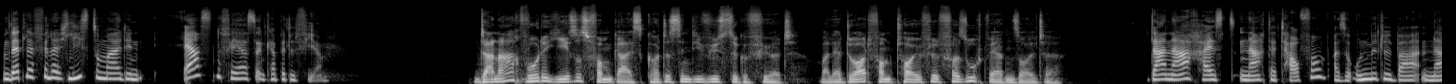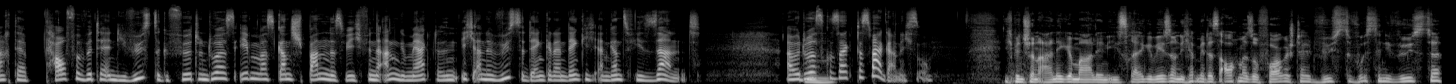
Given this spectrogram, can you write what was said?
Und Detlef, vielleicht liest du mal den ersten Vers in Kapitel 4. Danach wurde Jesus vom Geist Gottes in die Wüste geführt, weil er dort vom Teufel versucht werden sollte. Danach heißt nach der Taufe, also unmittelbar nach der Taufe wird er in die Wüste geführt. Und du hast eben was ganz Spannendes, wie ich finde, angemerkt. Wenn ich an eine Wüste denke, dann denke ich an ganz viel Sand. Aber du hm. hast gesagt, das war gar nicht so. Ich bin schon einige Male in Israel gewesen und ich habe mir das auch mal so vorgestellt. Wüste, wo ist denn die Wüste?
